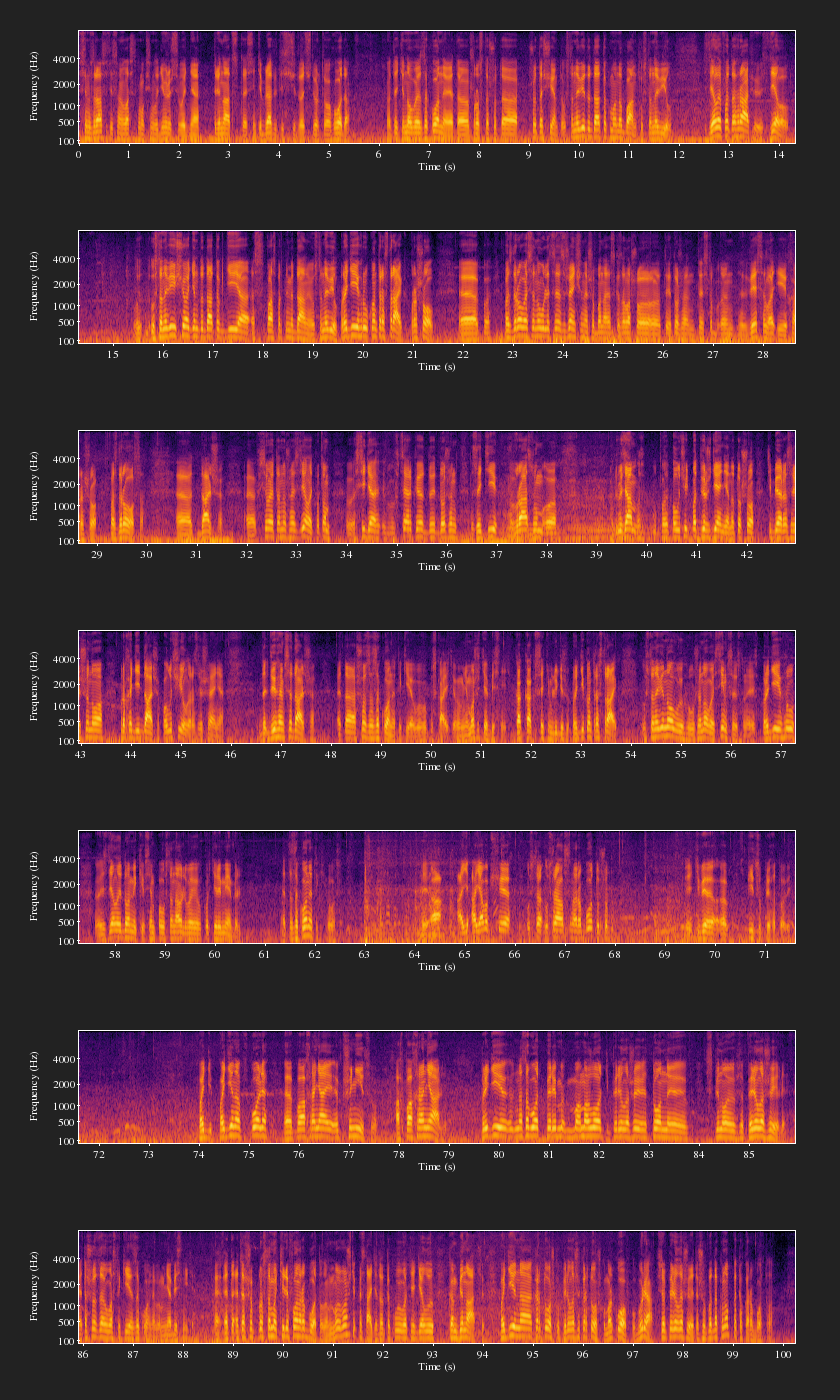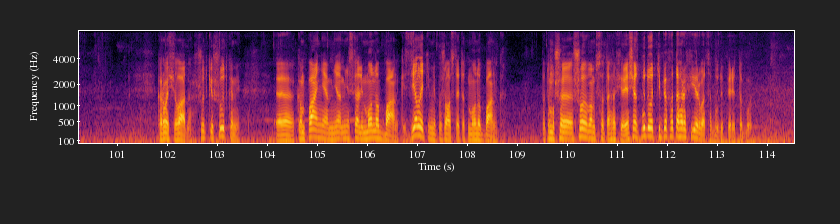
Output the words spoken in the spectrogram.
Всем здравствуйте, с вами Власенко Максим Владимирович. Сегодня 13 сентября 2024 года. Вот эти новые законы, это просто что-то что с чем-то. Установи додаток Монобанк, установил. Сделай фотографию, сделал. У- Установи еще один додаток Дия с паспортными данными, установил. Пройди игру Counter-Strike, прошел. Э, Поздоровайся на улице с женщиной, чтобы она сказала, что ты тоже ты с тоб- э, весело и хорошо. Поздоровался. Э, Дальше. Все это нужно сделать. Потом, э, сидя в церкви, ты должен зайти в разум э, друзьям по- получить подтверждение на то, что тебе разрешено проходить дальше. Получил разрешение. Двигаемся дальше. Это что за законы такие вы выпускаете? Вы мне можете объяснить? Как, как с этим люди живут? Пройди Counter-Strike. Установи новую игру, уже новые Sims установились. Пройди игру, э, сделай домики, всем поустанавливай в квартире мебель. Это законы такие у вас? Э, А, а, а я вообще устра- устраивался на работу, чтобы тебе э, пиццу приготовить. Пойди, пойди на в поле, э, поохраняй э, пшеницу. Ах, поохраняли. Приди на завод, перемолоть, переложи тонны спиной, переложили. Это что за у вас такие законы, вы мне объясните? Э, Это, это чтобы просто мой телефон работал. Вы мо- можете представить, это вот такую вот я делаю комбинацию. Пойди на картошку, переложи картошку, морковку, буряк, все переложи. Это чтобы одна кнопка только работала. Короче, ладно, шутки шутками. Э, компания, мне, мне сказали монобанк. Сделайте мне, пожалуйста, этот монобанк. Потому что что я вам сфотографирую? Я сейчас буду от тебе фотографироваться буду перед тобой.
